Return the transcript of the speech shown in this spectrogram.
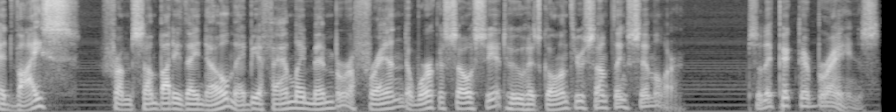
advice from somebody they know, maybe a family member, a friend, a work associate who has gone through something similar. So they pick their brains.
